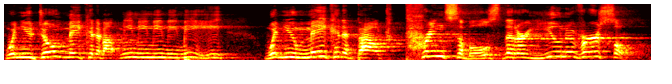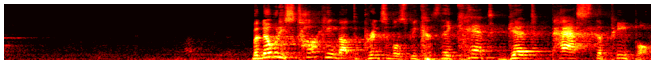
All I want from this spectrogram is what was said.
when you don't make it about me, me, me, me, me, when you make it about principles that are universal. But nobody's talking about the principles because they can't get past the people.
